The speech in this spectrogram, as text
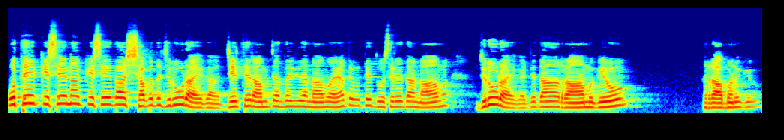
ਉਥੇ ਕਿਸੇ ਨਾ ਕਿਸੇ ਦਾ ਸ਼ਬਦ ਜ਼ਰੂਰ ਆਏਗਾ। ਜਿੱਥੇ ਰਾਮਚੰਦਰ ਜੀ ਦਾ ਨਾਮ ਆਇਆ ਤੇ ਉੱਥੇ ਦੂਸਰੇ ਦਾ ਨਾਮ ਜ਼ਰੂਰ ਆਏਗਾ। ਜਿੱਦਾਂ ਰਾਮ ਗਿਓ, ਰਾਵਣ ਗਿਓ।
